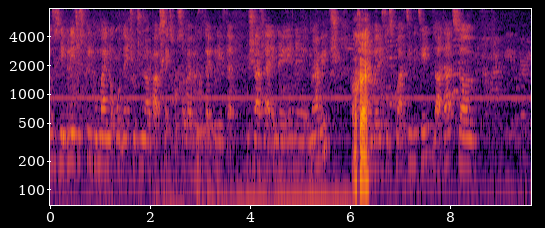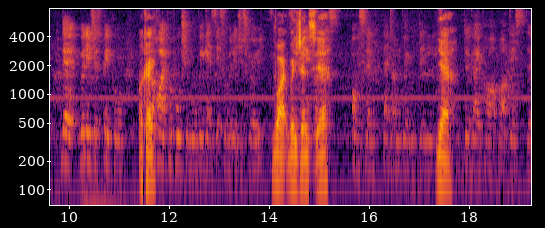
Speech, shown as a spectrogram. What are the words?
obviously religious people may not want their children to know about sex whatsoever because they believe that you should have that in a, in a marriage. Okay? Um, any physical activity like that. So the religious people, Okay, a high proportion will be against it for religious reasons. right, regions, yeah, Obviously, they don't agree with the yeah, the gay part, but this the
